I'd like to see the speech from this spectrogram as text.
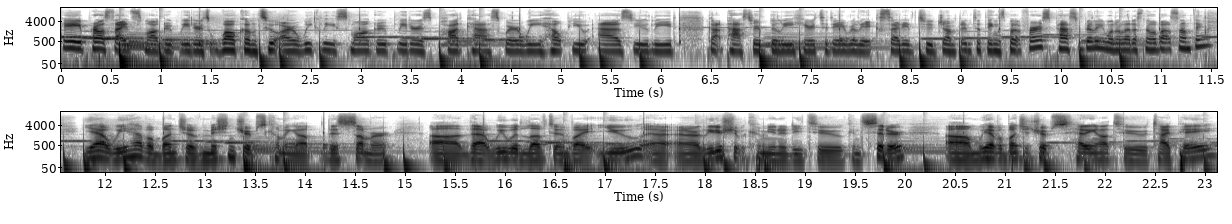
Hey, Pearlside Small Group Leaders, welcome to our weekly Small Group Leaders podcast where we help you as you lead. Got Pastor Billy here today, really excited to jump into things. But first, Pastor Billy, you want to let us know about something? Yeah, we have a bunch of mission trips coming up this summer uh, that we would love to invite you uh, and our leadership community to consider. Um, we have a bunch of trips heading out to Taipei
